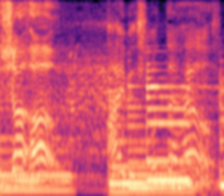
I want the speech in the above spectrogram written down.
shut up. Ibis, what the hell?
